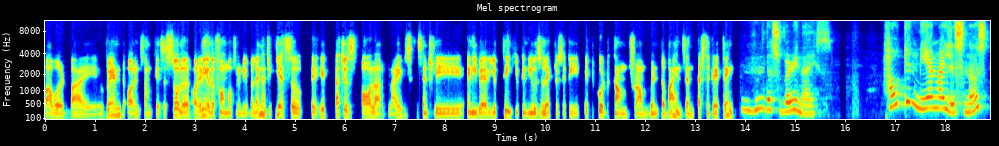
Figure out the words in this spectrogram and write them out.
powered by wind or in some cases solar or any other form of renewable energy. Yes, so it, touches all our lives. Essentially, anywhere you think you can use electricity, it could come from wind turbines. And that's the great thing. Mm-hmm, that's very nice. How can me and my listeners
